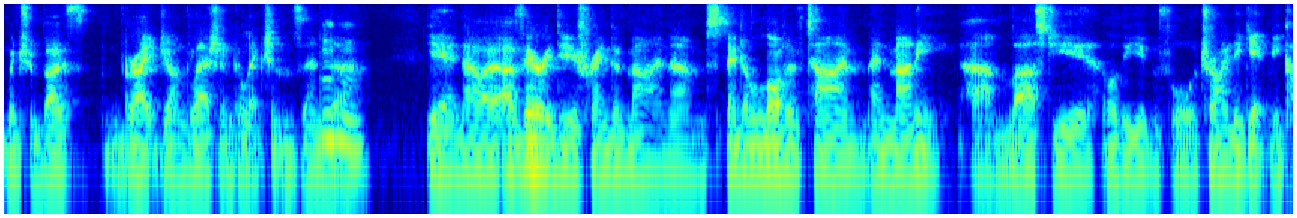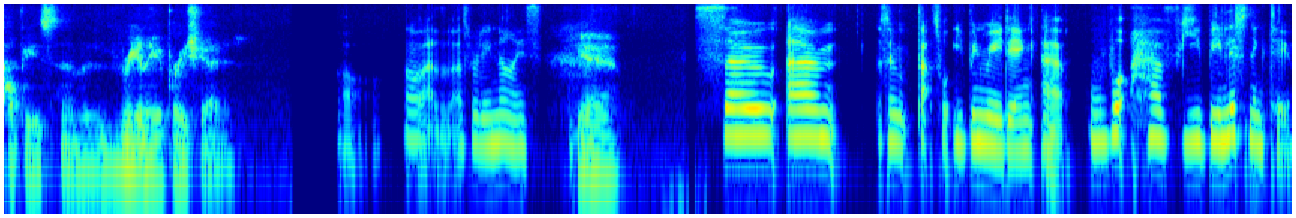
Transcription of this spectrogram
which are both great John Glashan collections, and. Uh, Mhm. yeah, no, a, a very dear friend of mine um, spent a lot of time and money um, last year or the year before trying to get me copies. It was really appreciated. Oh, oh that, that's really nice. Yeah. So, um, so that's what you've been reading. Uh, what have you been listening to?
